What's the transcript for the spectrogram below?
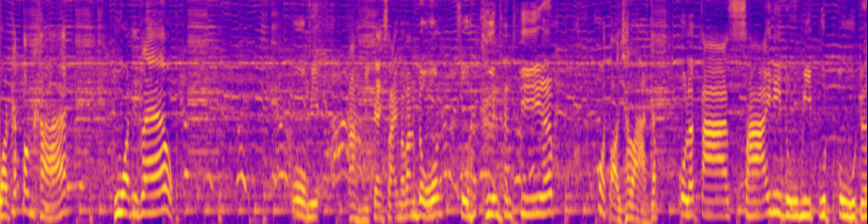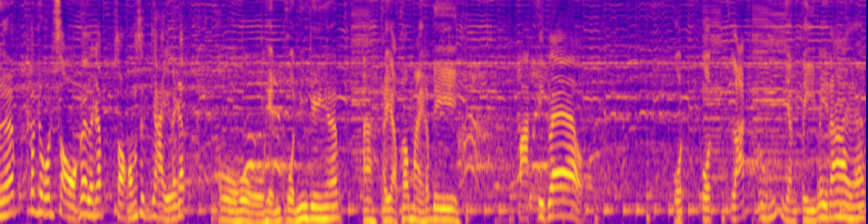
วดครับต้นขาหวดอีกแล้ว โอ้มีอะมีแข้งซ้ายมาบ้างโดน สวนคืนทันทีครับโอ้ต่อยฉลาดครับ โอ้แล้วตาซ้ายนี่ดูมีปูดปูดๆนะครับก็โดนศอกเลยแหละครับศอกของศึกใหญ่เลยครับ โอ้โห เห็นผลจริงๆครับ อะ ขยับเข้าใหม่ครับดี ปักอีกแล้ว กดกดรัดอื้อยังตีไม่ได้ครับ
